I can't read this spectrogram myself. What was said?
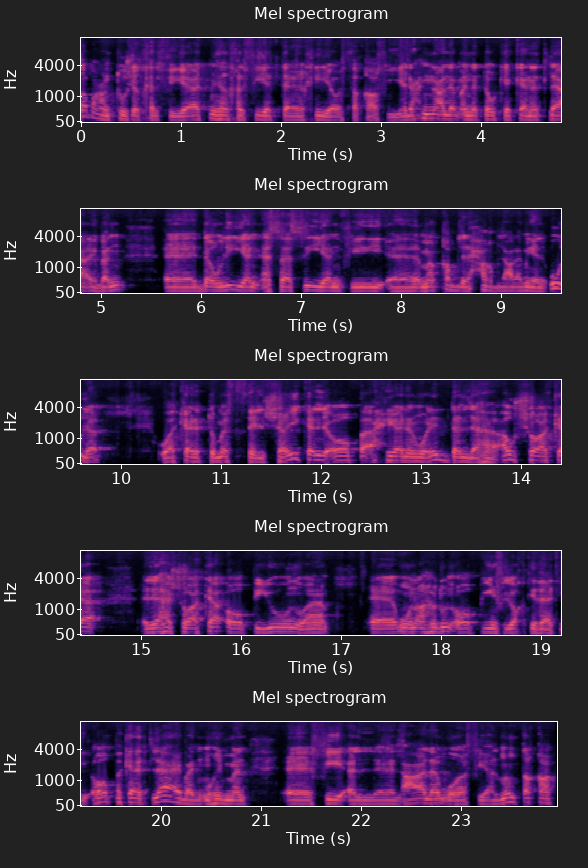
طبعا توجد خلفيات منها الخلفية التاريخية والثقافية، نحن نعلم أن تركيا كانت لاعبا آه، دوليا اساسيا في آه، ما قبل الحرب العالمية الأولى وكانت تمثل شريكا لأوروبا أحيانا وندا لها أو شركاء لها شركاء أوروبيون ومناهضون آه، أوروبيين في الوقت ذاته، أوروبا كانت لاعبا مهما في العالم وفي المنطقة.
